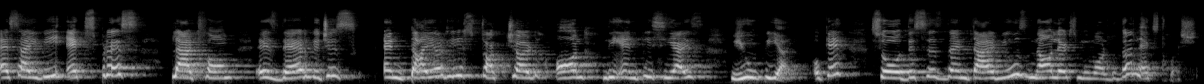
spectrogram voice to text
SIB Express platform is there, which is entirely structured on the NPCI's UPI. Okay, so this is the entire news. Now let's move on to the next question.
